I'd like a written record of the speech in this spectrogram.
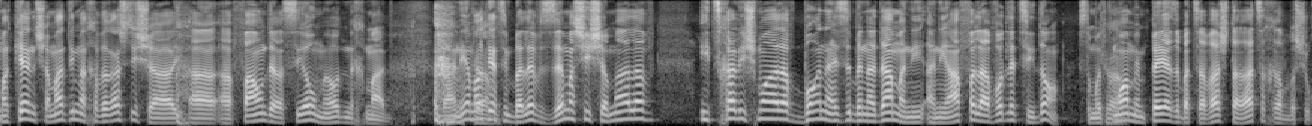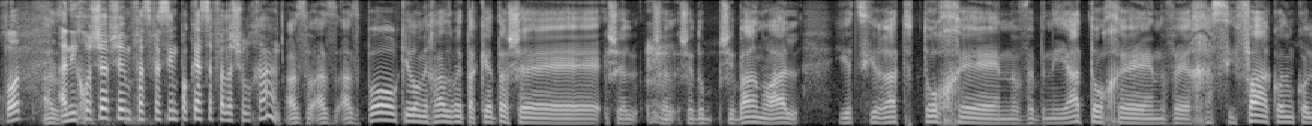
אמר, כן, שמעתי מהחברה שלי שהפאונדר, ה-CEO הוא מאוד נחמד. ואני אמרתי כן. לעצמי בלב, זה מה שהיא שמעה עליו, היא צריכה לשמוע עליו, בואנה, איזה בן אדם, אני, אני עפה לעבוד לצידו. זאת אומרת, כן. כמו המ"פ הזה בצבא שאתה רץ אחריו בשוחות, אז- אני חושב שהם מפספסים פה כסף על השולחן. אז, אז, אז פה כאילו נכנס באמת הקטע ש, של, של, שדיברנו על יצירת תוכן ובניית תוכן וחשיפה, קודם כל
